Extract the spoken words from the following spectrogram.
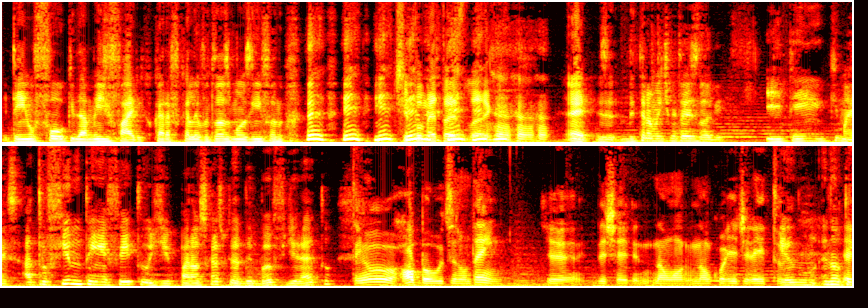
E tem o folk da Mage Fire, que o cara fica levantando as mãozinhas e falando. Eh, eh, eh, tipo Metal Slug. é, literalmente Metal Slug. E tem. que mais? Atrofia não tem efeito de parar os caras, porque dá debuff direto. Tem o Hobbled, não tem? que deixa ele não, não correr direito. Eu não, não tem,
